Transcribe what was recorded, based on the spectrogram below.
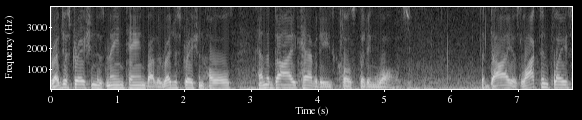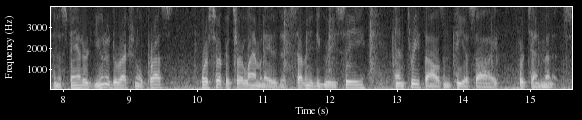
Registration is maintained by the registration holes and the die cavities close-fitting walls. The die is locked in place in a standard unidirectional press where circuits are laminated at 70 degrees C and 3000 psi for 10 minutes.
